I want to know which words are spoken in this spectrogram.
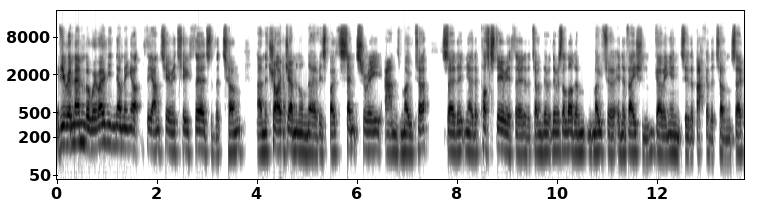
if you remember, we're only numbing up the anterior two thirds of the tongue, and the trigeminal nerve is both sensory and motor. So that you know the posterior third of the tongue, there, there was a lot of motor innervation going into the back of the tongue. So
